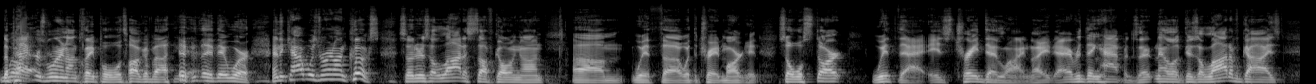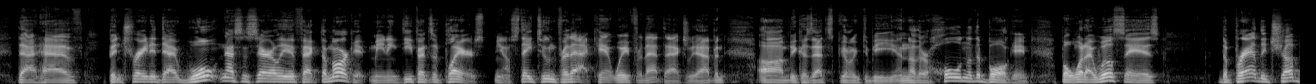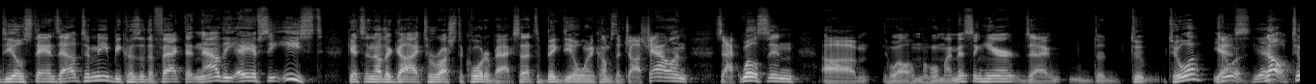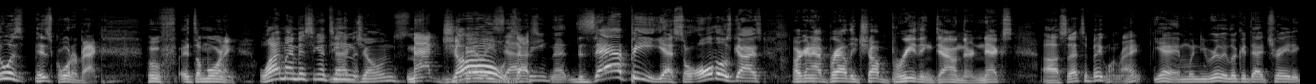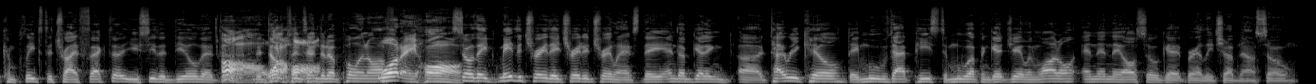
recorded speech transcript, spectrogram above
the well, Packers weren't on Claypool. We'll talk about it. Yeah. they, they, were, and the Cowboys weren't on Cooks. So there's a lot of stuff going on um, with uh, with the trade market. So we'll start with that. It's trade deadline, right? Everything happens. Now, look, there's a lot of guys that have been traded that won't necessarily affect the market, meaning defensive players. You know, stay tuned for that. Can't wait for that to actually happen um, because that's going to be another whole another ball game. But what I will say is the Bradley Chubb deal stands out to me because of the fact that now the AFC East gets another guy to rush the quarterback. So that's a big deal when it comes to Josh Allen, Zach Wilson. Um, who, who am I missing here? Zach D- D- Tua? Yes. Tua, yeah. No, Tua's his quarterback. Oof, it's a morning. Why am I missing a team? Mac Jones. Mac Jones. Zappe. That's the Zappe. Yes. So all those guys are going to have Bradley Chubb breathing down their necks. Uh, so that's a big one, right? Yeah. And when you really look at that trade, it completes the trifecta. You see the deal that the, oh, the Dolphins ended up pulling off. What a haul. So they made the trade. They traded Trey Lance. They end up getting uh, Tyreek Hill. They move that piece to move up and get Jaylen Waddle. And then they also get Bradley Chubb now. So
